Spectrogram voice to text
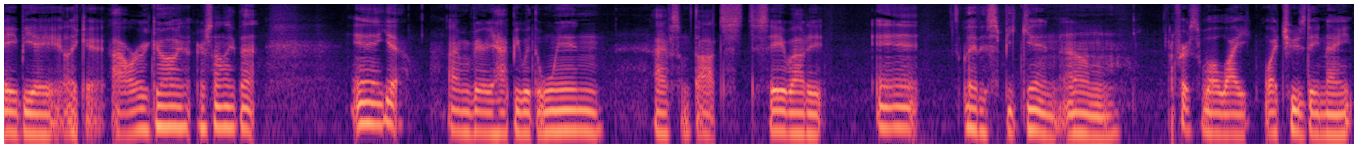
maybe a like an hour ago or something like that. And yeah, I'm very happy with the win. I have some thoughts to say about it, and let us begin. Um, first of all, why why Tuesday night?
